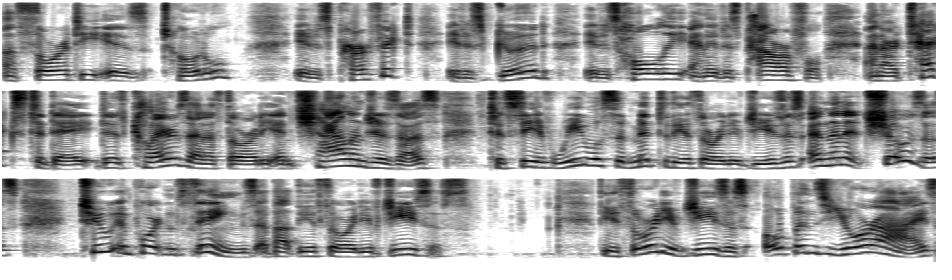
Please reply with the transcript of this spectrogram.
authority is total, it is perfect, it is good, it is holy, and it is powerful. And our text today declares that authority and challenges us to see if we will submit to the authority of Jesus. And then it shows us two important things about the authority of Jesus. The authority of Jesus opens your eyes,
